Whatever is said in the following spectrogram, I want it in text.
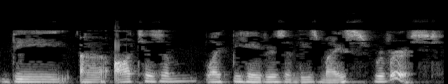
the uh, autism-like behaviors in these mice reversed.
